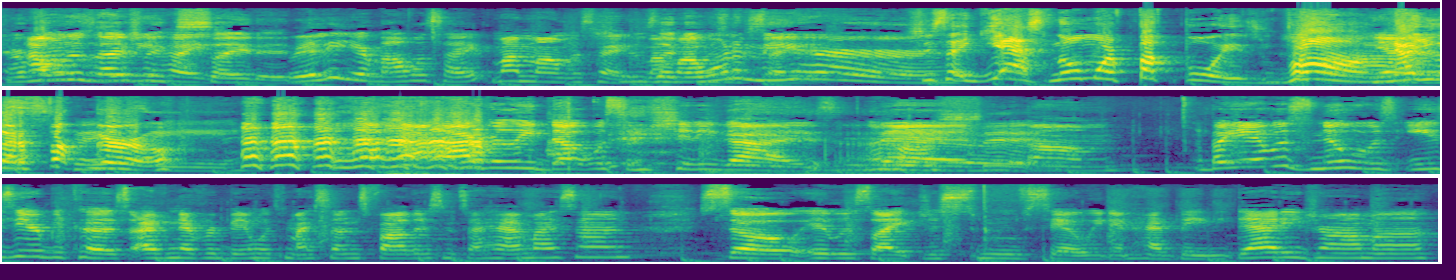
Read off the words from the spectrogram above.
Her I mom was was actually really excited. Really, your mom was hype. My mom was hyped. She was My like, mom I want to meet her. She said, "Yes, no more fuck boys. Wrong. Yes. Now you got a fuck girl." I, I really dealt with some shitty guys. That, shit. um, but yeah, it was new. It was easier because I've never been with my son's father since I had my son. So it was like just smooth sail. We didn't have baby daddy drama.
